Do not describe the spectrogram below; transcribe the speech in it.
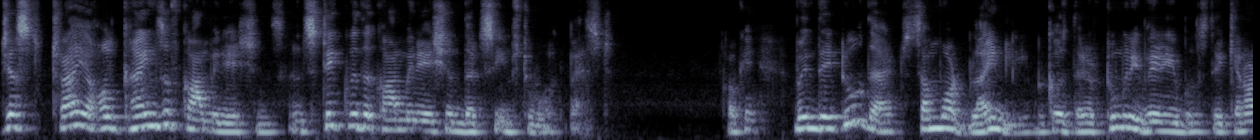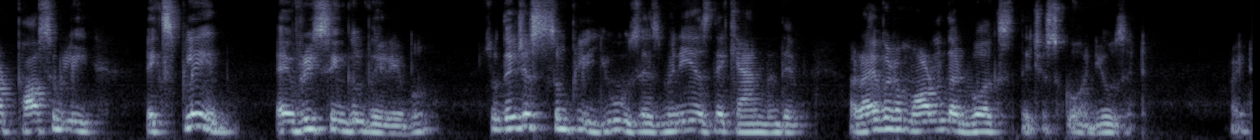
just try all kinds of combinations and stick with the combination that seems to work best. Okay, when they do that somewhat blindly because there are too many variables, they cannot possibly explain every single variable. So they just simply use as many as they can. When they arrive at a model that works, they just go and use it. Right.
